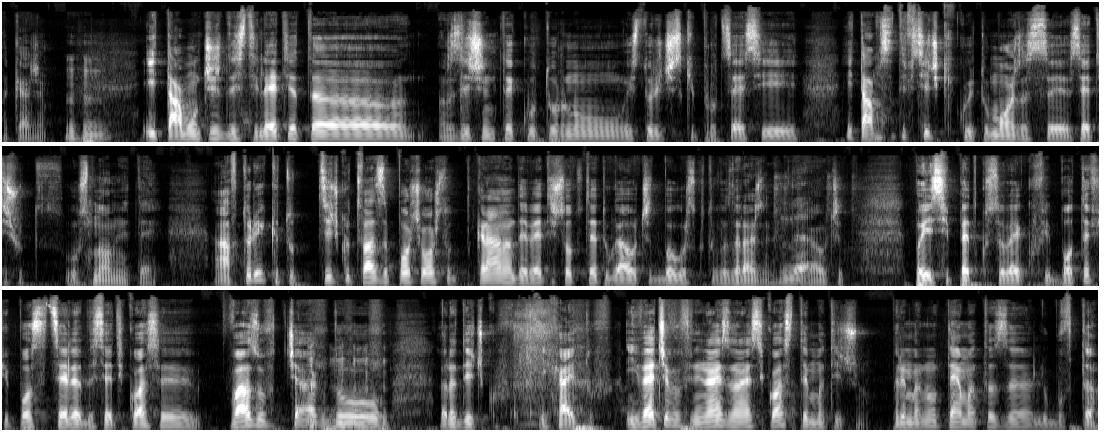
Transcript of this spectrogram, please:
Да кажем. Мгм. И там учиш десетилетията, различните културно-исторически процеси и там са ти всички, които може да се сетиш от основните автори, като всичко това започва още от края на 9, защото те тогава учат българското възраждане. Да. Тогава учат Паиси Петко Савеков и Ботев и после целият 10 клас е Вазов чак до Радичков и Хайтов. И вече в 11-12 клас е тематично. Примерно темата за любовта.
